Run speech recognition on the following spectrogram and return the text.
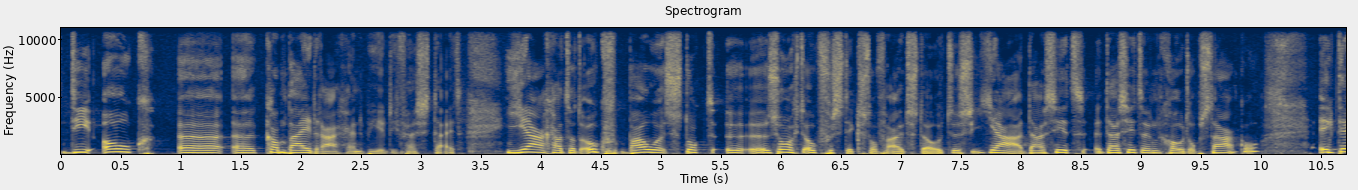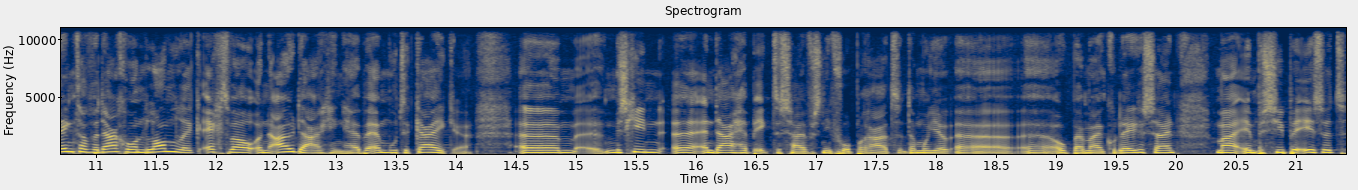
die ook eh, eh, kan bijdragen aan de biodiversiteit. Ja, gaat dat ook bouwen, stokt, eh, zorgt ook voor stikstofuitstoot. Dus ja, daar zit, daar zit een groot obstakel. Ik denk dat we daar gewoon landelijk echt wel een uitdaging hebben en moeten kijken. Ehm, eh, misschien, en daar heb ik de cijfers niet voor paraat, dan moet je ook bij mijn collega's zijn. Maar in principe is het.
